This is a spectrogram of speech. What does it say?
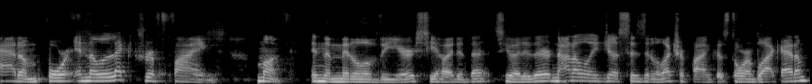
Adam for an electrifying month in the middle of the year. See how I did that? See how I did there? Not only just is it electrifying because Thor and Black Adam,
